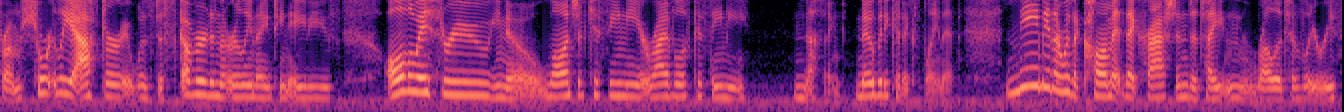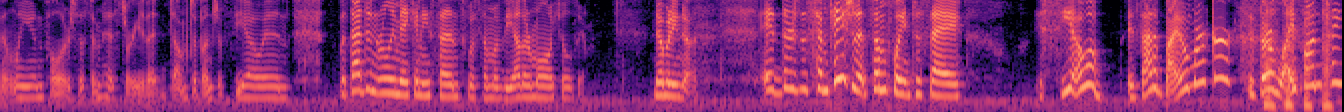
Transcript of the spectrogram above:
from shortly after it was discovered in the early 1980s all the way through, you know, launch of Cassini, arrival of Cassini. Nothing. Nobody could explain it. Maybe there was a comet that crashed into Titan relatively recently in solar system history that dumped a bunch of CO in, but that didn't really make any sense with some of the other molecules. Nobody knows. It, there's this temptation at some point to say, is CO a is that a biomarker? Is there life on Titan?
